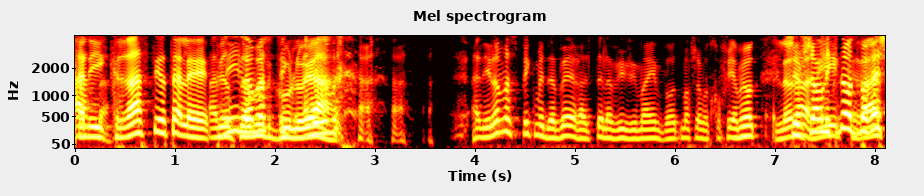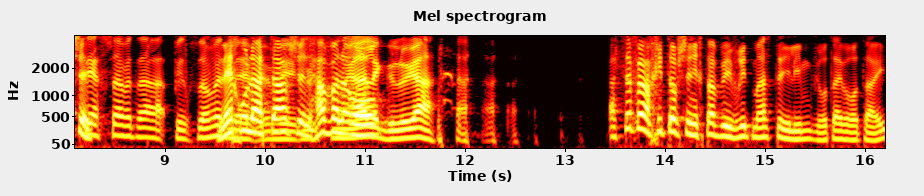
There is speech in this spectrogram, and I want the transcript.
אני הקרסתי אותה אני לא לפרסומת מספיק- גלויה. אני לא- אני לא מספיק מדבר על תל אביב עם מים ועוד מחשבות חוף ימיות, לא, לא, שאפשר אני לקנות ברשת. הקרסתי עכשיו את הפרסומת. לכו לאתר של מסמויה הווה לאור. לגלויה. הספר הכי טוב שנכתב בעברית מאז תהילים, גבירותיי ורבותיי.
